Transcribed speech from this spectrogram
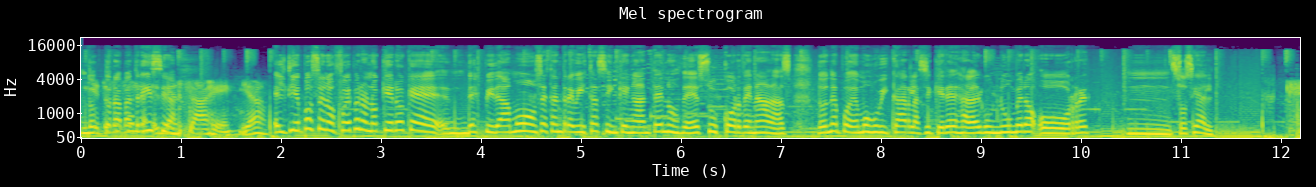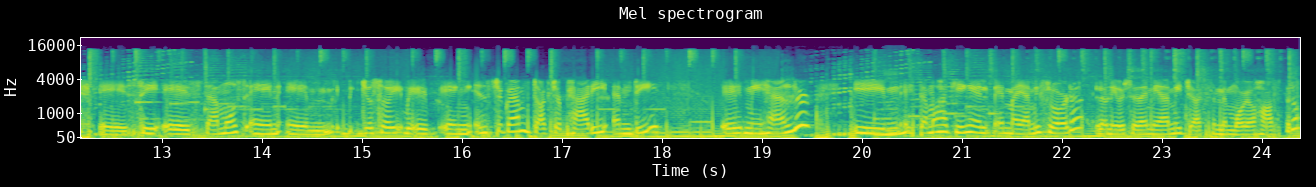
Doctora Patricia. El mensaje, ya. El tiempo se nos fue, pero no quiero que despidamos esta entrevista sin que antes nos dé sus coordenadas. ¿Dónde podemos ubicarla? Si quiere dejar algún número o red mm, social. Eh, sí, eh, estamos en, em, yo soy eh, en Instagram, Dr. Patty MD, es mi handler, y estamos aquí en, el, en Miami, Florida, la Universidad de Miami, Jackson Memorial Hospital,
